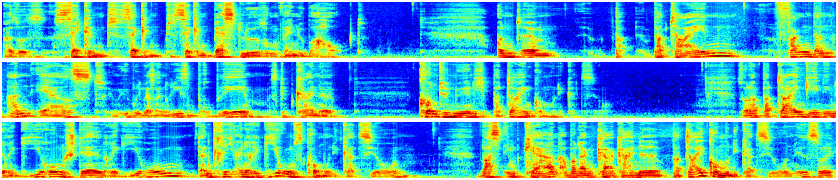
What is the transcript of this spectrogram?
Also Second, Second, Second Best Lösung, wenn überhaupt. Und ähm, pa Parteien fangen dann an erst, im Übrigen das ist ein Riesenproblem, es gibt keine kontinuierliche Parteienkommunikation. Sondern Parteien gehen in Regierungen, stellen Regierungen, dann kriege ich eine Regierungskommunikation, was im Kern aber dann gar keine Parteikommunikation ist, sondern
